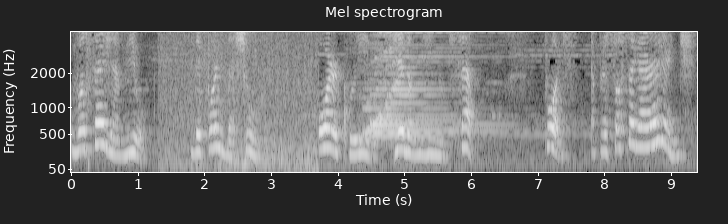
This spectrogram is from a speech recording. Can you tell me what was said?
Você já viu, depois da chuva, o arco-íris redondinho no céu? Pois é para sossegar a gente,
